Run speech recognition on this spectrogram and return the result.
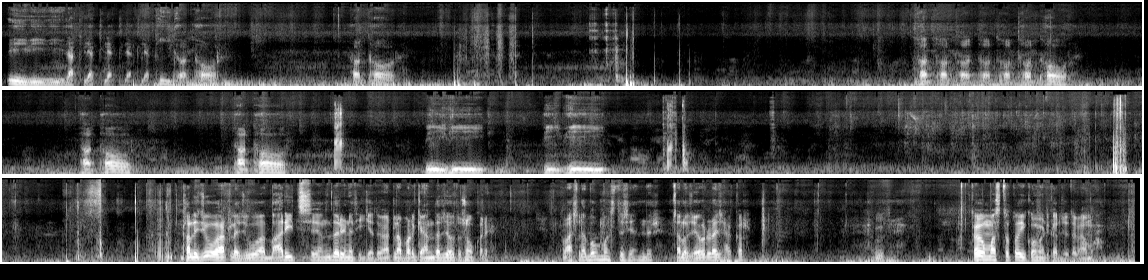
ઈ વી વી લાકી લાકી લાકી લાકી લાકી ધોર ધોર ધોર ધોર ધોર ધોર ધોર ધોર ધોર ધોર ધોર ધોર ધોર ધોર ધોર વી વી વી વી ખાલી જુઓ, આટલે જુઓ બારી જ છે, અંદર નથી ગયા તો આટલા ભડકે અંદર જાવ તો શું કરે? વાસડા બહુ મસ્ત છે અંદર. ચાલો, જેવરડા ઝાકર કયો મસ્ત તો એ કોમેન્ટ કરજો તમે આમાં.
